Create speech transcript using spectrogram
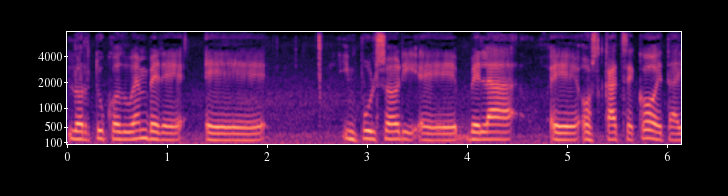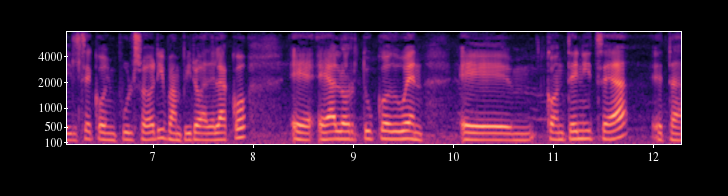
lortuko duen bere e, impulso hori, e, bela e, oskatzeko eta hiltzeko impulso hori vampiroa delako, e, ea lortuko duen e, kontenitzea eta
